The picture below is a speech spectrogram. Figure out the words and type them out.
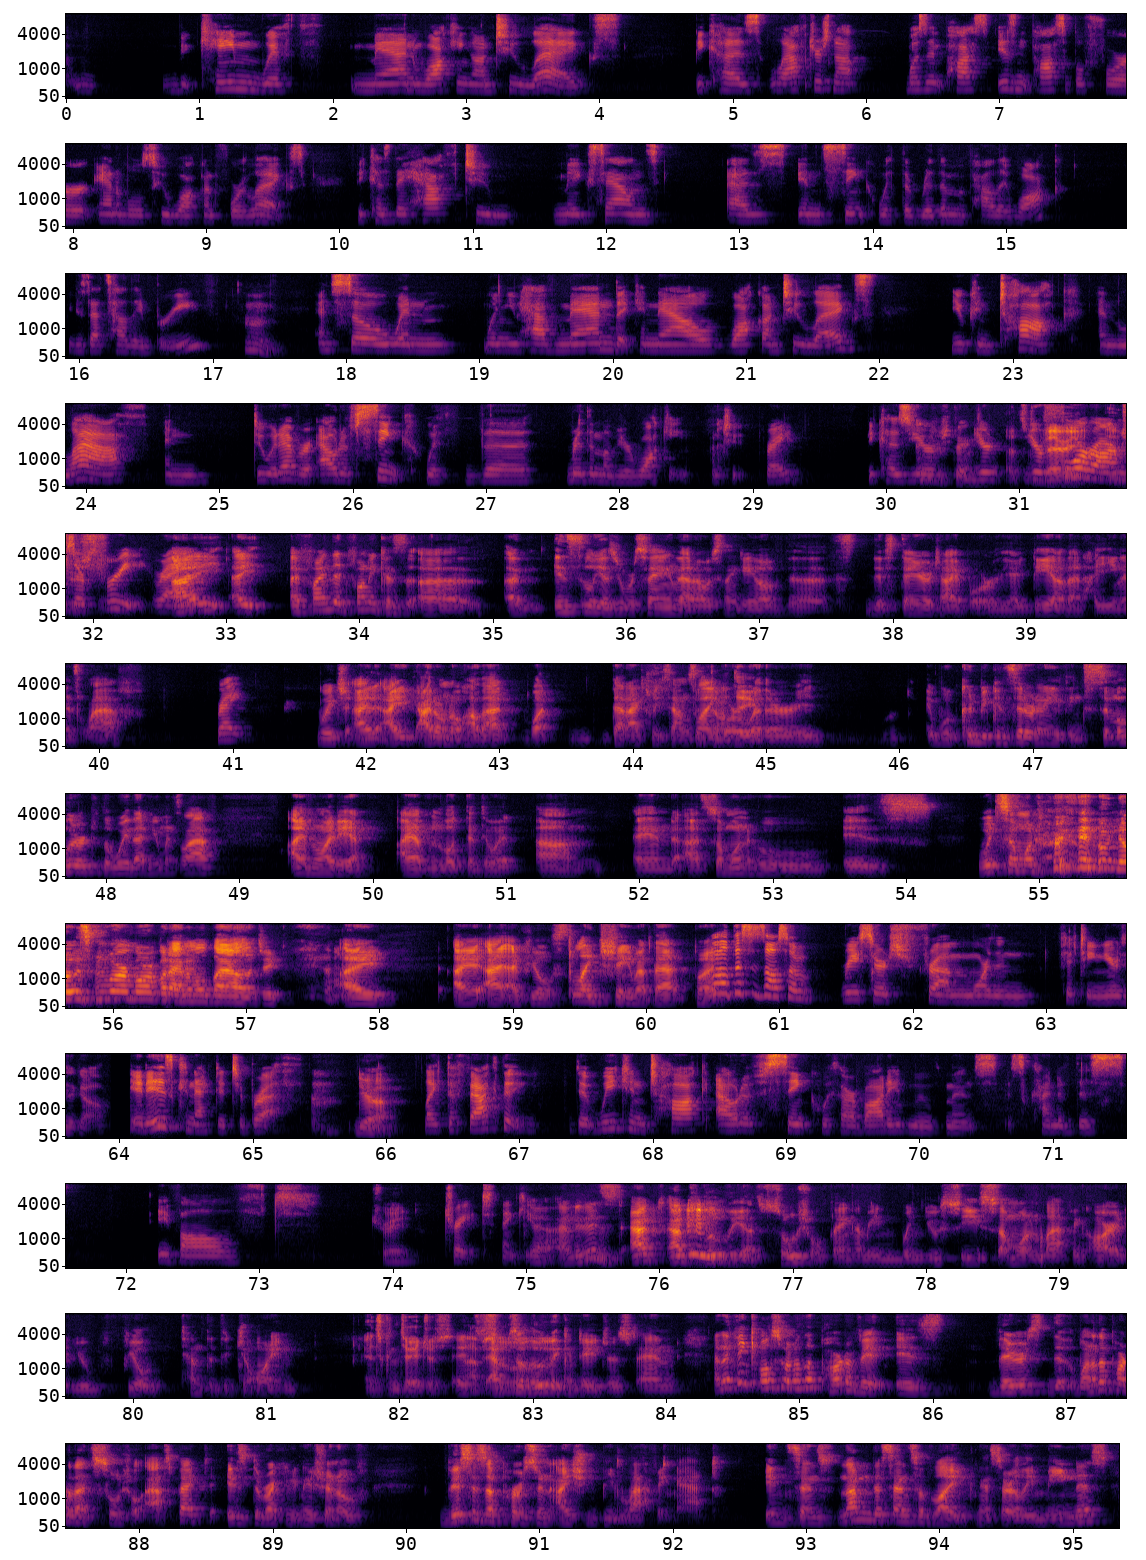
came with man walking on two legs because laughter's not wasn't pos- isn't possible for animals who walk on four legs because they have to make sounds as in sync with the rhythm of how they walk because that's how they breathe. Hmm. And so when when you have man that can now walk on two legs, you can talk and laugh and do whatever out of sync with the rhythm of your walking, on two, right? Because your your That's your forearms are free, right? I, I, I find that funny because uh, um, instantly as you were saying that, I was thinking of the the stereotype or the idea that hyenas laugh, right. which I, I, I don't know how that what that actually sounds like don't or they- whether it it would, could be considered anything similar to the way that humans laugh. I have no idea. I haven't looked into it. Um, and as someone who is with someone who knows more and more about animal biology, I, I, I I feel slight shame at that. But well, this is also research from more than 15 years ago. It is connected to breath. yeah, Like the fact that that we can talk out of sync with our body movements is kind of this evolved Trait. Trait. Thank you. Yeah, and it is ab- absolutely a social thing. I mean, when you see someone laughing hard, you feel tempted to join. It's contagious. It's absolutely, contagious, and and I think also another part of it is there's the, one other part of that social aspect is the recognition of this is a person I should be laughing at in sense not in the sense of like necessarily meanness,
